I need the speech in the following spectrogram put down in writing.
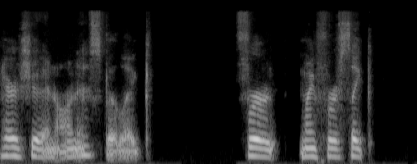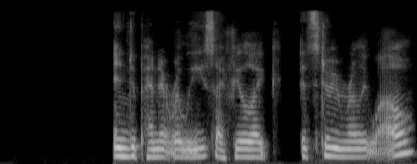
parachute and honest, but like for my first like independent release, I feel like it's doing really well.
